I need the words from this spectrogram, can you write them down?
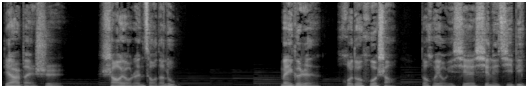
第二本是《少有人走的路》。每个人或多或少都会有一些心理疾病。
